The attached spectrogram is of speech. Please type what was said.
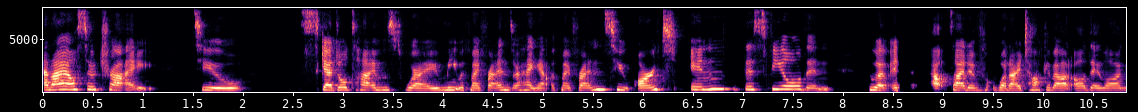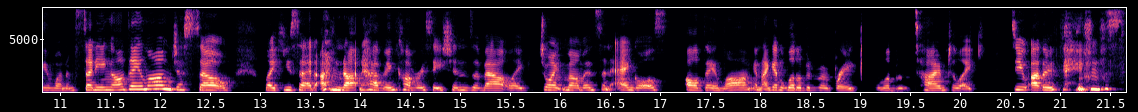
And I also try to schedule times where I meet with my friends or hang out with my friends who aren't in this field and who have outside of what I talk about all day long and what I'm studying all day long, just so, like you said, I'm not having conversations about like joint moments and angles all day long. And I get a little bit of a break, a little bit of time to like do other things.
